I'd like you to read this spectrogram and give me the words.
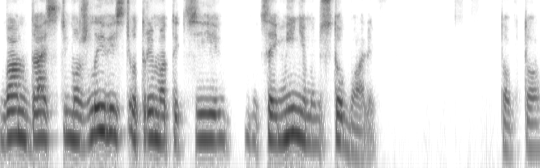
вам дасть можливість отримати ці, цей мінімум 100 балів. Тобто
